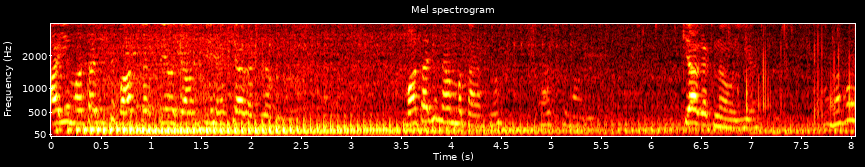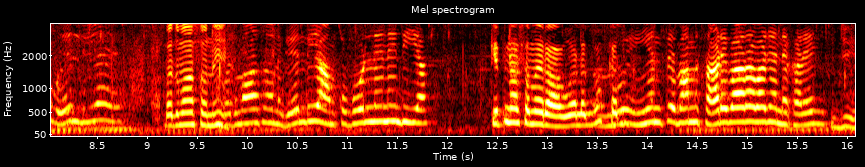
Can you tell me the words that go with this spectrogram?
आइए माता जी से बात करते हैं और जानते हैं क्या घटना हुई है। माता जी नाम बताएँ अपना। क्या घटना हुई है? हमको घेर लिया है। बदमाशों ने बदमाशों ने घेर लिया हमको बोलने नहीं दिया। कितना समय रहा हुआ लगभग? कल हम साढ़े बारह बजे निकले। जी।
